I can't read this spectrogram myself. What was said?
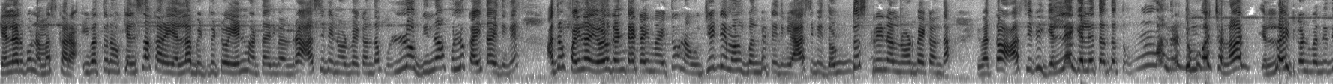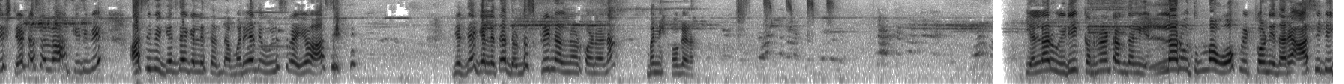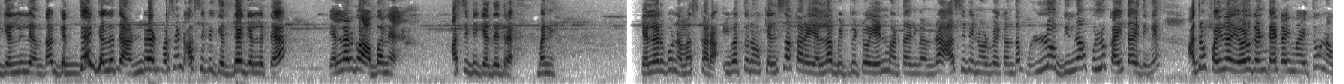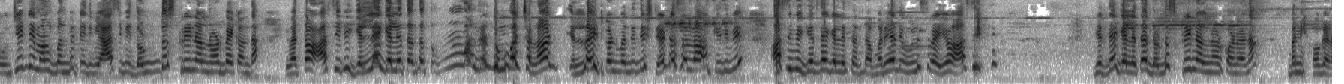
ಎಲ್ಲರಿಗೂ ನಮಸ್ಕಾರ. ಇವತ್ತು ನಾವು ಕೆಲಸ ಕಾರ್ಯ ಎಲ್ಲ ಬಿಟ್ಬಿಟ್ಟು ಏನು ಮಾಡ್ತಾ ಇದೀವಿ ಅಂದ್ರೆ ಆರ್ ಸಿ ಬಿ ನೋಡ್ಬೇಕಂತ ಫುಲ್ಲು ದಿನ ಫುಲ್ಲು ಕಾಯ್ತಾ ಇದ್ದೀವಿ ಆದರೂ ಫೈನಲ್ ಏಳು ಗಂಟೆ ಟೈಮ್ ಆಯಿತು, ನಾವು ಜಿ ಟಿ ಮಾಲ್ಗೆ ಬಂದುಬಿಟ್ಟಿದ್ದೀವಿ ಆರ್ ಸಿ ಬಿ ದೊಡ್ಡ ಸ್ಕ್ರೀನಲ್ಲಿ ನೋಡಬೇಕಂತ. ಇವತ್ತು ಆರ್ ಸಿ ಬಿ ಗೆಲ್ಲೇ ಗೆಲ್ಲುತ್ತೆ ಅಂತ ತುಂಬ ಅಂದರೆ ತುಂಬ ಚೆನ್ನಾಗಿ ಎಲ್ಲ ಇಟ್ಕೊಂಡು ಬಂದಿದ್ವಿ. ಸ್ಟೇಟಸ್ ಎಲ್ಲ ಹಾಕಿದ್ದೀವಿ ಆರ್ ಸಿ ಬಿ ಗೆದ್ದೇ ಗೆಲ್ಲುತ್ತಂತ ಮರ್ಯಾದೆ ಉಳಿಸ್ರ ಅಯ್ಯೋ ಆರ್ ಸಿ ಗೆದ್ದೇ ಗೆಲ್ಲುತ್ತೆ. ದೊಡ್ಡ ಸ್ಕ್ರೀನಲ್ಲಿ ನೋಡ್ಕೊಳ್ಳೋಣ. ಬನ್ನಿ, ಹೋಗೋಣ. ಎಲ್ಲರೂ ಇಡೀ ಕರ್ನಾಟಕದಲ್ಲಿ ಎಲ್ಲರೂ ತುಂಬಾ ಹೋಪ್ ಇಟ್ಕೊಂಡಿದ್ದಾರೆ. ಆರ್ ಸಿ ಬಿ ಗೆಲ್ಲಲಿ ಅಂತ ಗೆದ್ದೇ ಗೆಲ್ಲುತ್ತೆ, hundred percent R C B ಗೆದ್ದೇ ಗೆಲ್ಲುತ್ತೆ. ಎಲ್ಲರಿಗೂ ಹಬ್ಬನೇ ಆರ್ ಸಿ ಬಿ ಗೆದ್ದಿದ್ರೆ. ಬನ್ನಿ. ಎಲ್ಲರಿಗೂ ನಮಸ್ಕಾರ. ಇವತ್ತು ನಾವು ಕೆಲಸ ಕಾರ್ಯ ಎಲ್ಲ ಬಿಟ್ಬಿಟ್ಟು ಏನು ಮಾಡ್ತಾ ಇದೀವಿ ಅಂದ್ರೆ ಆರ್ ಸಿ ಬಿ ನೋಡ್ಬೇಕಂತ ಫುಲ್ಲು ದಿನ ಫುಲ್ಲು ಕಾಯ್ತಾ ಇದ್ದೀವಿ ಆದರೂ ಫೈನಲ್ ಏಳು ಗಂಟೆ ಟೈಮ್ ಆಯಿತು, ನಾವು ಜಿ ಟಿ ಮಾಲ್ಗೆ ಬಂದ್ಬಿಟ್ಟಿದ್ದೀವಿ ಆರ್ ಸಿ ಬಿ ದೊಡ್ಡ ಸ್ಕ್ರೀನಲ್ಲಿ ನೋಡಬೇಕಂತ. ಇವತ್ತು ಆರ್ ಸಿ ಬಿ ಗೆಲ್ಲೇ ಗೆಲ್ಲುತ್ತೆ ಅಂತ ತುಂಬ ಅಂದರೆ ತುಂಬ ಚೆನ್ನಾಗಿ ಎಲ್ಲ ಇಟ್ಕೊಂಡು ಬಂದಿದ್ವಿ ಸ್ಟೇಟಸ್ ಎಲ್ಲ ಹಾಕಿದೀವಿ. ಗೆದ್ದೆ ಬಿ ಗೆದ್ದೇ ಗೆಲ್ಲುತ್ತೆ ಅಂತ. ಮರ್ಯಾದೆ ಉಳಿಸ್ರ ಅಯ್ಯೋ ಗೆದ್ದೆ ಗೆಲ್ಲತ್ತ. ಗೆದ್ದೇ ಗೆಲ್ಲುತ್ತೆ ದೊಡ್ಡ ಸ್ಕ್ರೀನಲ್ಲಿ ನೋಡ್ಕೊಳೋಣ ಬನ್ನಿ, ಹೋಗೋಣ.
